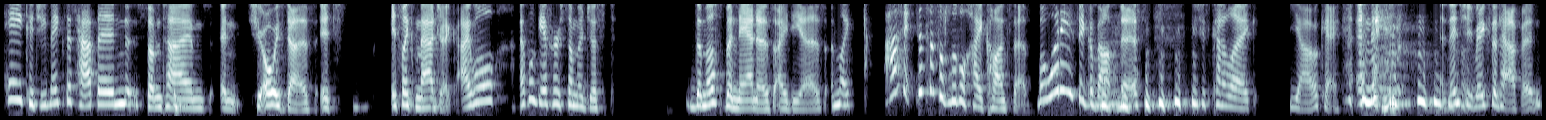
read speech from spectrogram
"Hey, could you make this happen?" Sometimes and she always does. It's it's like magic. I will I will give her some of just the most bananas ideas. I'm like, this is a little high concept, but what do you think about this? she's kind of like, yeah, okay. And then, and then she makes it happen.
